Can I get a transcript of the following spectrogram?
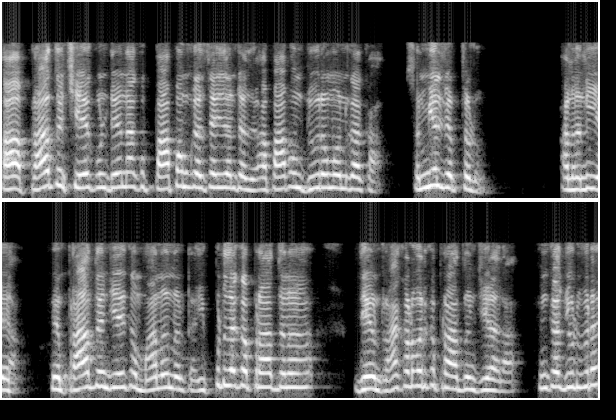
ఆ ప్రార్థన చేయకుంటే నాకు పాపం కలిసేది అంటది ఆ పాపం దూరం అని కాక సమయాలు చెప్తాడు. అలా నేను ప్రార్థన చేయక మానను అంట ఇప్పుడు దాకా ప్రార్థన దేవుని రాకడ వరకు ప్రార్థన చేయాలా? ఇంకా చూడుకురా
